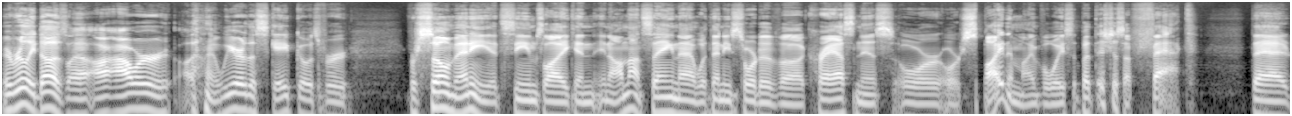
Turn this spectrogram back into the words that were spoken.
It really does. Uh, our, our we are the scapegoats for for so many. It seems like, and you know, I'm not saying that with any sort of uh, crassness or or spite in my voice, but it's just a fact that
